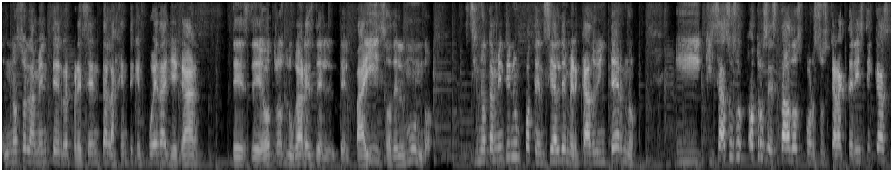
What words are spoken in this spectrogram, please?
no solamente representa la gente que pueda llegar desde otros lugares del, del país o del mundo, sino también tiene un potencial de mercado interno. Y quizás otros estados, por sus características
